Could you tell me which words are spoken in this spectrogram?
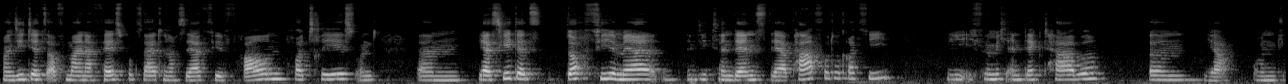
Man sieht jetzt auf meiner Facebook-Seite noch sehr viel Frauenporträts und ähm, ja, es geht jetzt doch viel mehr in die Tendenz der Paarfotografie, die ich für mich entdeckt habe. Ähm, ja, und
